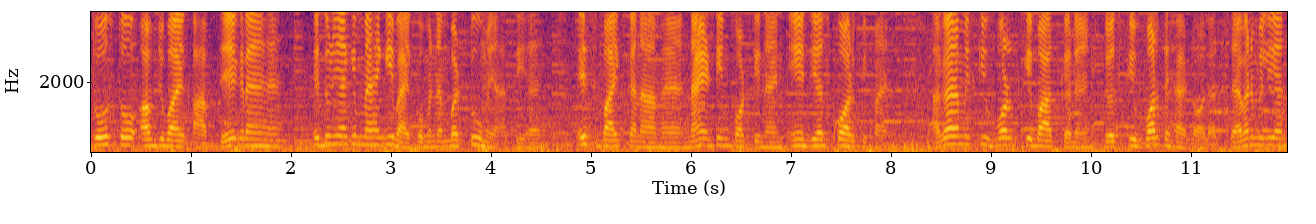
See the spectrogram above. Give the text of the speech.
दोस्तों, अब जो बाइक आप देख रहे हैं, ये दुनिया की महँगी बाइकों में नंबर टू में आती है। इस बाइक का नाम है 1949 एजिया स्कॉर्पियो अगर हम इसकी वर्थ की बात करें तो इसकी वर्थ है डॉलर सेवन मिलियन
